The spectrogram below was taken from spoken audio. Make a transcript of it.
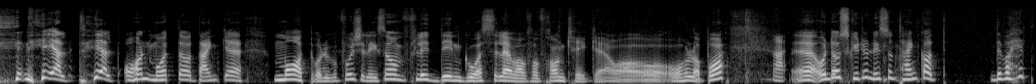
en helt, helt annen måte å tenke mat på. Du får ikke liksom flydd inn gåselever fra Frankrike og, og, og holder på. Nei. og da skulle du liksom tenke at det var helt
